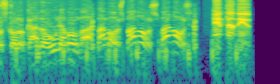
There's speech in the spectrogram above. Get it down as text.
Hemos colocado una bomba. ¡Vamos, vamos, vamos! Entendido.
